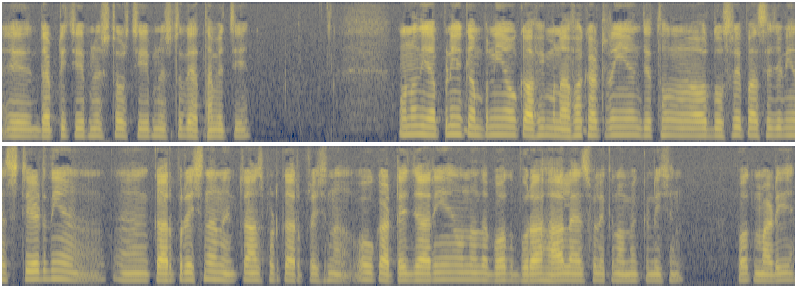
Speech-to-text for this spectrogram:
ਇਹ ਡਿਪਟੀ ਚੀਫ ਮਿਨਿਸਟਰ ਔਰ ਚੀਫ ਮਿਨਿਸਟਰ ਦੇ ਹੱਥਾਂ ਵਿੱਚ ਹੀ ਹੈ। ਉਹਨਾਂ ਦੀਆਂ ਆਪਣੀਆਂ ਕੰਪਨੀਆਂ ਉਹ ਕਾਫੀ ਮੁਨਾਫਾ ਖੱਟ ਰਹੀਆਂ, ਜਿੱਥੋਂ ਔਰ ਦੂਸਰੇ ਪਾਸੇ ਜਿਹੜੀਆਂ ਸਟੇਟ ਦੀਆਂ ਕਾਰਪੋਰੇਸ਼ਨਾਂ ਨੇ ਟਰਾਂਸਪੋਰਟ ਕਾਰਪੋਰੇਸ਼ਨਾਂ ਉਹ ਘਾਟੇ ਜਾ ਰਹੀਆਂ, ਉਹਨਾਂ ਦਾ ਬਹੁਤ ਬੁਰਾ ਹਾਲ ਹੈ, ਇਸ ਵੇਲੇ ਇਕਨੋਮਿਕ ਕੰਡੀਸ਼ਨ ਬਹੁਤ ਮਾੜੀ ਹੈ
